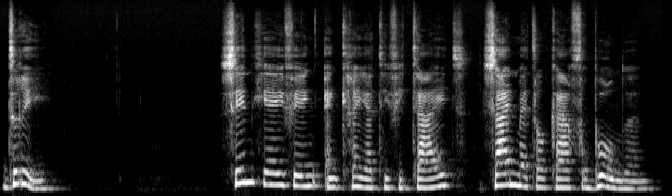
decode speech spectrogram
3. Zingeving en creativiteit zijn met elkaar verbonden.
